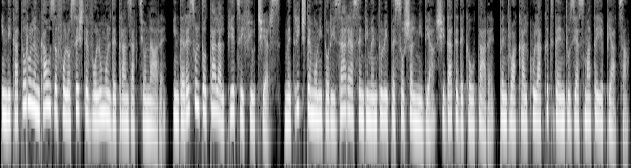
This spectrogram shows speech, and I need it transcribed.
Indicatorul în cauză folosește volumul de tranzacționare, interesul total al pieței futures, metrici de monitorizare a sentimentului pe social media și date de căutare, pentru a calcula cât de entuziasmată e piața.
